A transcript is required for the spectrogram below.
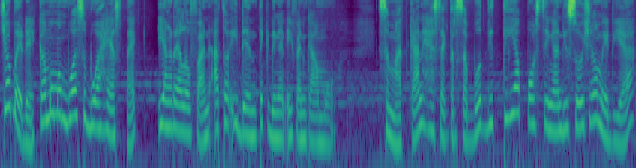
coba deh kamu membuat sebuah hashtag yang relevan atau identik dengan event kamu. Sematkan hashtag tersebut di tiap postingan di sosial media,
